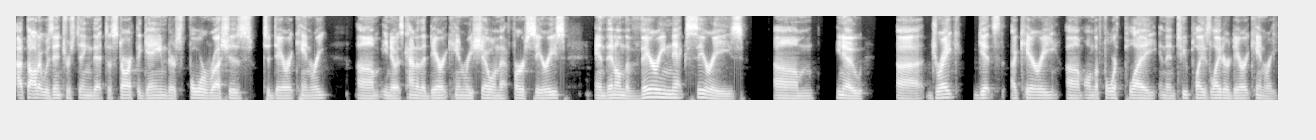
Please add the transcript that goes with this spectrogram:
I thought it was interesting that to start the game, there's four rushes to Derrick Henry. Um, you know, it's kind of the Derrick Henry show on that first series. And then on the very next series, um, you know, uh, Drake gets a carry um, on the fourth play, and then two plays later, Derrick Henry.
